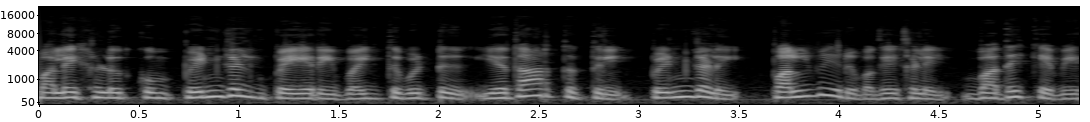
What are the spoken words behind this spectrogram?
மலைகளுக்கும் பெண்களின் பெயரை வைத்துவிட்டு யதார்த்தத்தில் பெண்களை பல்வேறு வகைகளில் வதைக்கவே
